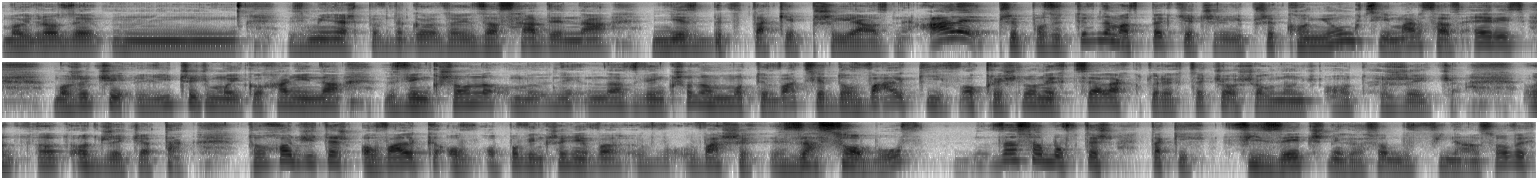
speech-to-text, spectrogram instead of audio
moi drodzy, mm, zmieniać pewnego rodzaju zasady na niezbyt takie przyjazne. Ale przy pozytywnym aspekcie, czyli przy koniunkcji Marsa z Eris, możecie liczyć, moi kochani, na zwiększoną, na zwiększoną motywację do walki w określonych celach, które chcecie osiągnąć od życia. Od, od, od życia, tak. To chodzi też o walkę, o, o powiększenie wa, waszych zasobów, zasobów też takich fizycznych, zasobów finansowych,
